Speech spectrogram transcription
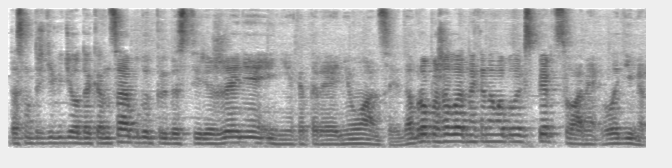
Досмотрите видео до конца, будут предостережения и некоторые нюансы. Добро пожаловать на канал Apple Expert, с вами Владимир.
